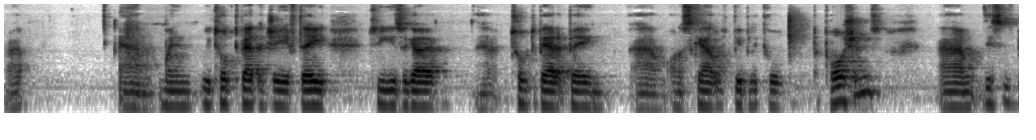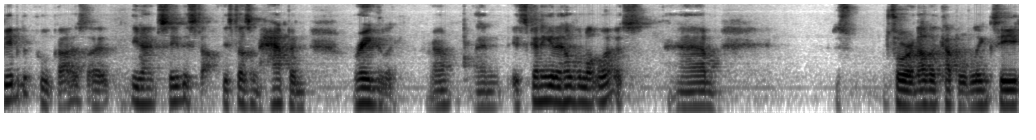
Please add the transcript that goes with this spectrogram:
right? Um, when we talked about the GFD two years ago, uh, talked about it being um, on a scale of biblical proportions. Um, this is biblical, guys. you don't see this stuff. This doesn't happen regularly, right? And it's going to get a hell of a lot worse. Um, just for another couple of links here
